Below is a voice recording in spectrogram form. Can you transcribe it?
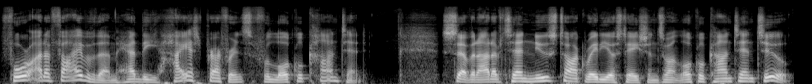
four out of five of them had the highest preference for local content. Seven out of ten news talk radio stations want local content too.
